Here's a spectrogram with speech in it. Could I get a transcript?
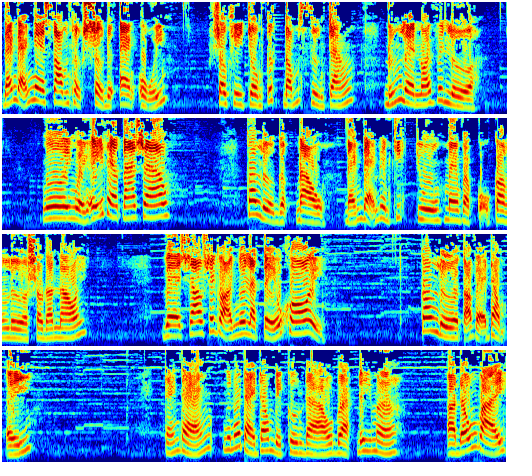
Đảng đảng nghe xong thực sự được an ủi. Sau khi chôn cất đóng xương trắng, đứng lên nói với lừa. Ngươi nguyện ý theo ta sao? Con lừa gật đầu, đảng đảng đem chiếc chuông mang vào cổ con lừa sau đó nói. Về sau sẽ gọi ngươi là Tiểu Khôi. Con lừa tỏ vẻ đồng ý. Đảng đảng, ngươi nói Đại Đông bị cường đạo đoạt đi mà. À đúng vậy.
